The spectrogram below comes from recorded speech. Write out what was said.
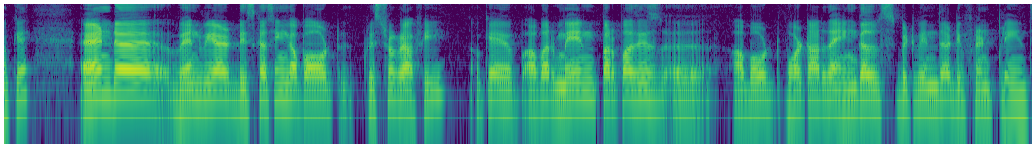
Okay. And uh, when we are discussing about crystallography, okay, our main purpose is uh, about what are the angles between the different planes.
